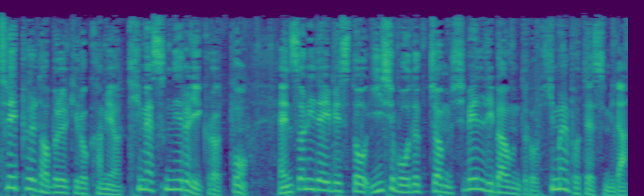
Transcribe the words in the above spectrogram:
트리플 더블을 기록하며 팀의 승리를 이끌었고 앤서니 데이비스도 25득점, 11리바운드로 힘을 보탰습니다.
